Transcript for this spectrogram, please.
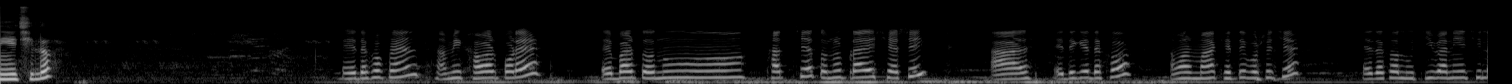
নিয়েছিল। এই দেখো ফ্রেন্ডস আমি খাওয়ার পরে এবার তনু খাচ্ছে, তনু প্রায় শেষেই। আর এদিকে দেখো আমার মা খেতে বসেছে। এ দেখো লুচি বানিয়েছিল।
